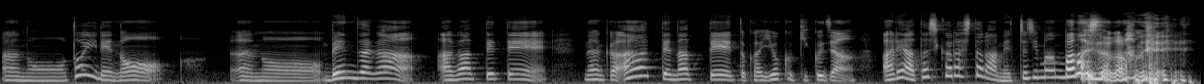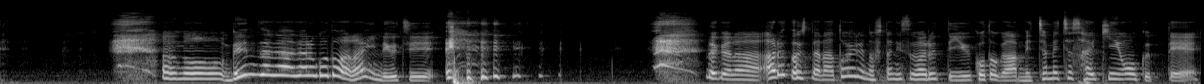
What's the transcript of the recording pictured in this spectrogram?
あのトイレのあの便座が上がっててなんか「あってなって」とかよく聞くじゃん。あれ私からしたらめっちゃ自慢話だからね。あの便座が上がることはないんでうち。だからあるとしたらトイレの蓋に座るっていうことがめちゃめちゃ最近多くって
